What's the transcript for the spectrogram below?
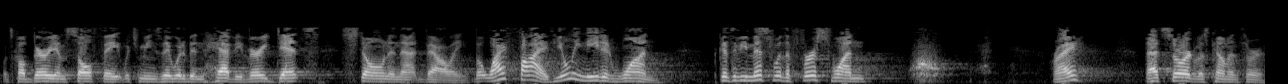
what's called barium sulfate, which means they would have been heavy, very dense stone in that valley. But why five? He only needed one. Because if he missed with the first one, right? That sword was coming through.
